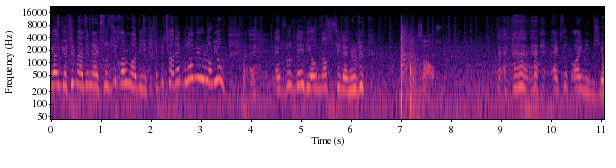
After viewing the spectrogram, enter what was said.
Ya götürmedim egzozcu kalmadı. Bir çare bulamıyorlar ya. E, Egzoz neydi ya? Nasıl söyleniyordu? Egzoz aynıymış ya.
